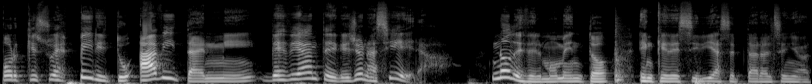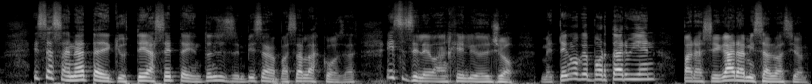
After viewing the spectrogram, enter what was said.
porque su Espíritu habita en mí desde antes de que yo naciera. No desde el momento en que decidí aceptar al Señor. Esa sanata de que usted acepta y entonces empiezan a pasar las cosas. Ese es el evangelio del yo. Me tengo que portar bien para llegar a mi salvación.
